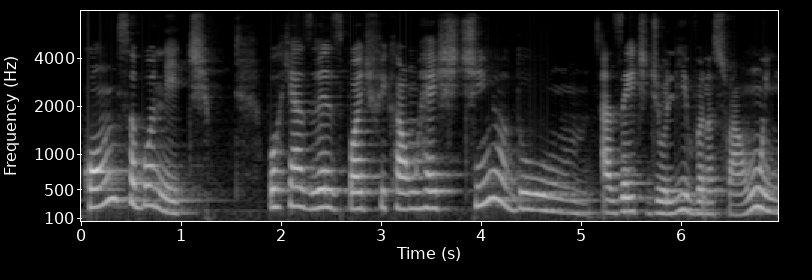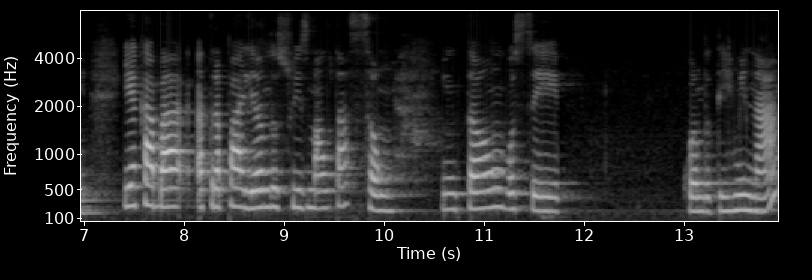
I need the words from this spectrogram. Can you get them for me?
com sabonete. Porque às vezes pode ficar um restinho do azeite de oliva na sua unha e acabar atrapalhando a sua esmaltação. Então, você, quando terminar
